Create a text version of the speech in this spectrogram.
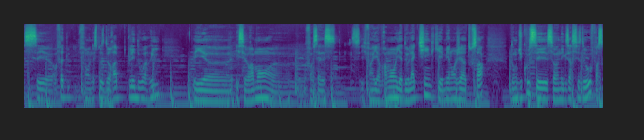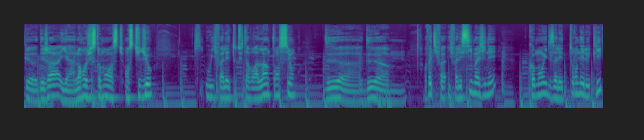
c'est en fait font une espèce de rap plaidoirie et, euh, et c'est vraiment, euh, enfin il y a vraiment il y a de l'acting qui est mélangé à tout ça. Donc du coup c'est c'est un exercice de ouf parce que déjà il y a l'enregistrement en, stu- en studio qui- où il fallait tout de suite avoir l'intention de, euh, de euh, en fait il, fa- il fallait s'imaginer comment ils allaient tourner le clip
